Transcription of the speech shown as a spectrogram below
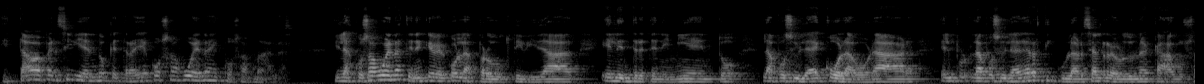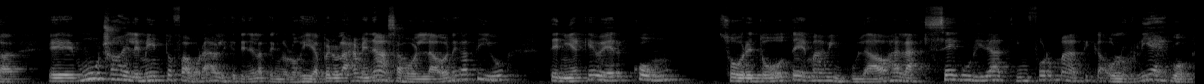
estaba percibiendo que traía cosas buenas y cosas malas. Y las cosas buenas tienen que ver con la productividad, el entretenimiento, la posibilidad de colaborar, la posibilidad de articularse alrededor de una causa, eh, muchos elementos favorables que tiene la tecnología, pero las amenazas o el lado negativo tenía que ver con sobre todo temas vinculados a la seguridad informática o los riesgos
